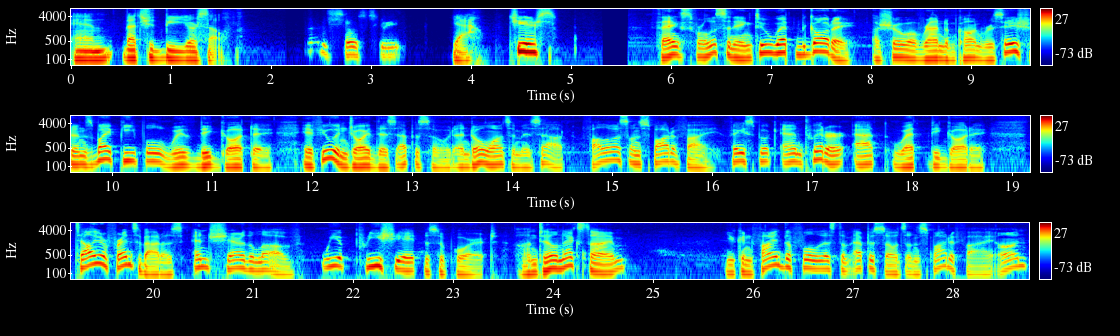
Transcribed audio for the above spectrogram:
and that should be yourself. That is so sweet. Yeah. Cheers. Thanks for listening to Wet Bigote, a show of random conversations by people with bigote. If you enjoyed this episode and don't want to miss out, follow us on Spotify, Facebook, and Twitter at Wet Bigote. Tell your friends about us and share the love. We appreciate the support. Until next time, you can find the full list of episodes on Spotify on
